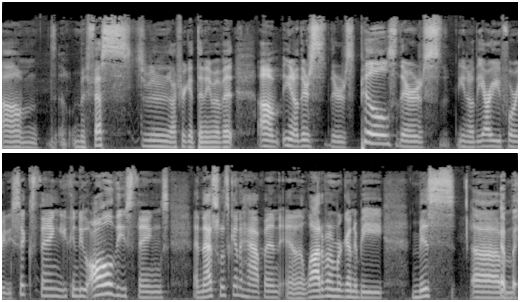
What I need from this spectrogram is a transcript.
Um, I forget the name of it. Um, you know, there's there's pills. There's you know the RU four eighty six thing. You can do all these things, and that's what's going to happen. And a lot of them are going to be mis. Um, Yeah, but,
